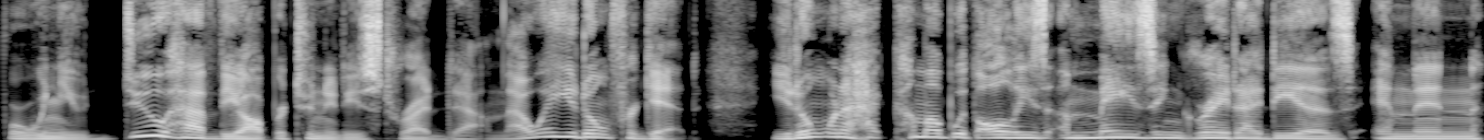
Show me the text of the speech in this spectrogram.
for when you do have the opportunities to write it down. That way you don't forget. You don't want to ha- come up with all these amazing, great ideas and then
